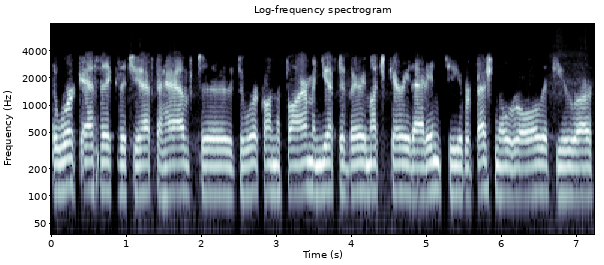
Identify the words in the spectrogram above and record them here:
the work ethic that you have to have to, to work on the farm, and you have to very much carry that into your professional role if you are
